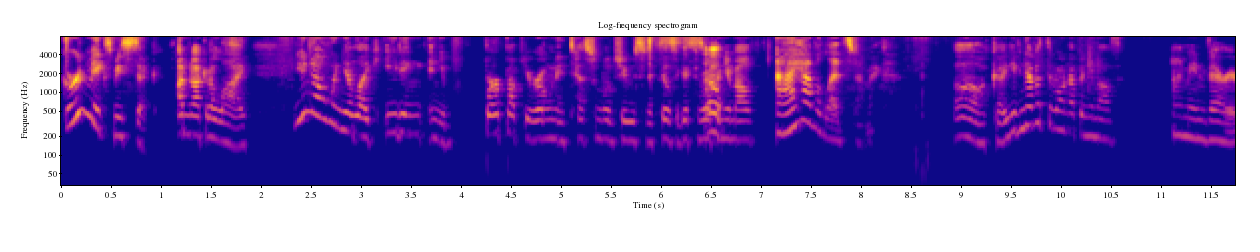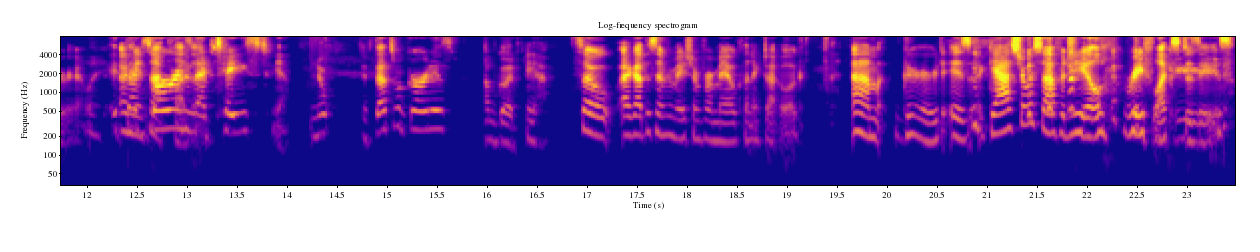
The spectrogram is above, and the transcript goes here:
GERD makes me sick. I'm not gonna lie. You know when you're like eating and you burp up your own intestinal juice and it feels like it threw So- up in your mouth? I have a lead stomach. Oh god, you've never thrown up in your mouth. I mean, very rarely. It, I that mean, it's burn and that taste. Yeah. Nope. If that's what GERD is, I'm good. Yeah. So I got this information from mayoclinic.org. Um, GERD is gastroesophageal reflux disease.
